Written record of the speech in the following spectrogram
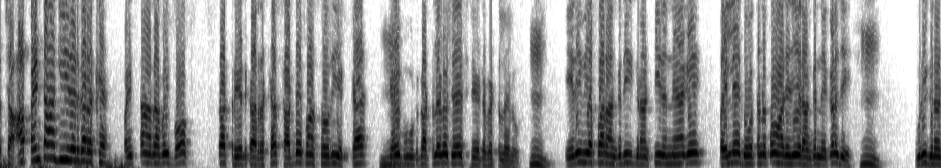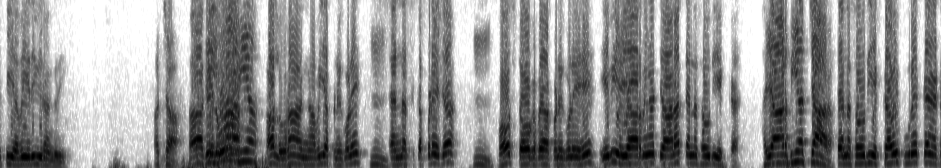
ਅੱਛਾ ਆ ਪੈਂਟਾਂ ਕੀ ਰੇਟ ਕਰ ਰੱਖਿਆ? ਪੈਂਟਾਂ ਦਾ ਬਈ ਬਹੁਤ ਘੱਟ ਰੇਟ ਕਰ ਰੱਖਿਆ 550 ਦੀ ਇੱਕ ਹੈ। ਚਾਹੇ ਬੂਟ ਕੱਟ ਲੈ ਲਓ ਚਾਹੇ ਸਟੇਟ ਫਿੱਟ ਲੈ ਲਓ। ਹੂੰ। ਇਹਦੀ ਵੀ ਆਪਾਂ ਰੰਗ ਦੀ ਗਾਰੰਟੀ ਦਿੰਨੇ ਆਗੇ ਪਹਿਲੇ ਦੋ ਤਿੰਨ ਤੋਂ ਆ ਜੇ ਰੰਗ ਨਿਕਲ ਜੇ। ਹੂੰ। ਪੂਰੀ ਗਾਰੰਟੀ ਆ ਬਈ ਇਹਦੀ ਵੀ ਰੰਗ ਦੀ। ਅੱਛਾ। ਆ ਅੱਗੇ ਲੋੜਾਂ ਆ ਗਈਆਂ ਆ ਲੋਰਾਂ ਆ ਗਈਆਂ ਬਈ ਆਪਣੇ ਕੋਲੇ। ਐਨਐਸ ਕੱਪੜੇ 'ਚ। ਹੂੰ। ਬਹੁਤ ਸਟਾਕ ਪਿਆ ਆਪਣੇ ਕੋਲੇ ਇਹ। ਇਹ ਵੀ 1000 ਦੀਆਂ ਚਾਰ ਆ 300 ਦੀ ਇੱਕ ਹੈ ਹਜ਼ਾਰ ਦੀਆਂ ਚਾਰ? 300 ਦੀ ਇੱਕ ਆ ਬਈ ਪੂਰੇ ਘੈਂਟ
